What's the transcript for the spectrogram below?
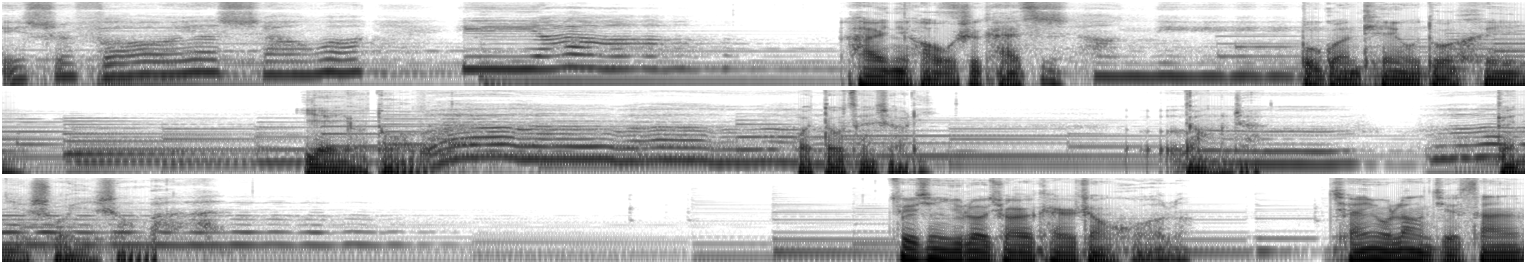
你是否也像我一样？嗨，你好，我是凯子。不管天有多黑，夜有多晚，我都在这里等着跟你说一声晚安。最近娱乐圈又开始整活了，前有《浪姐三》，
